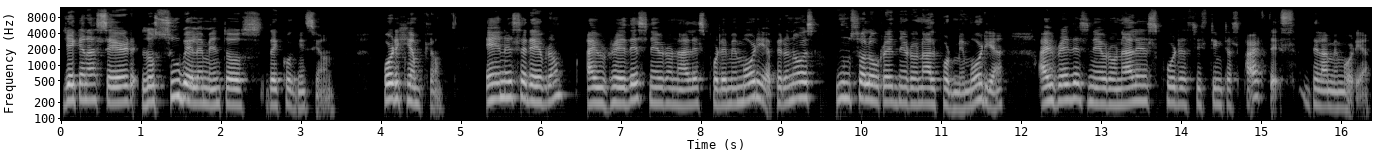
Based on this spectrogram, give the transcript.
llegan a ser los subelementos de cognición. Por ejemplo, en el cerebro hay redes neuronales por la memoria, pero no es un solo red neuronal por memoria. Hay redes neuronales por las distintas partes de la memoria,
